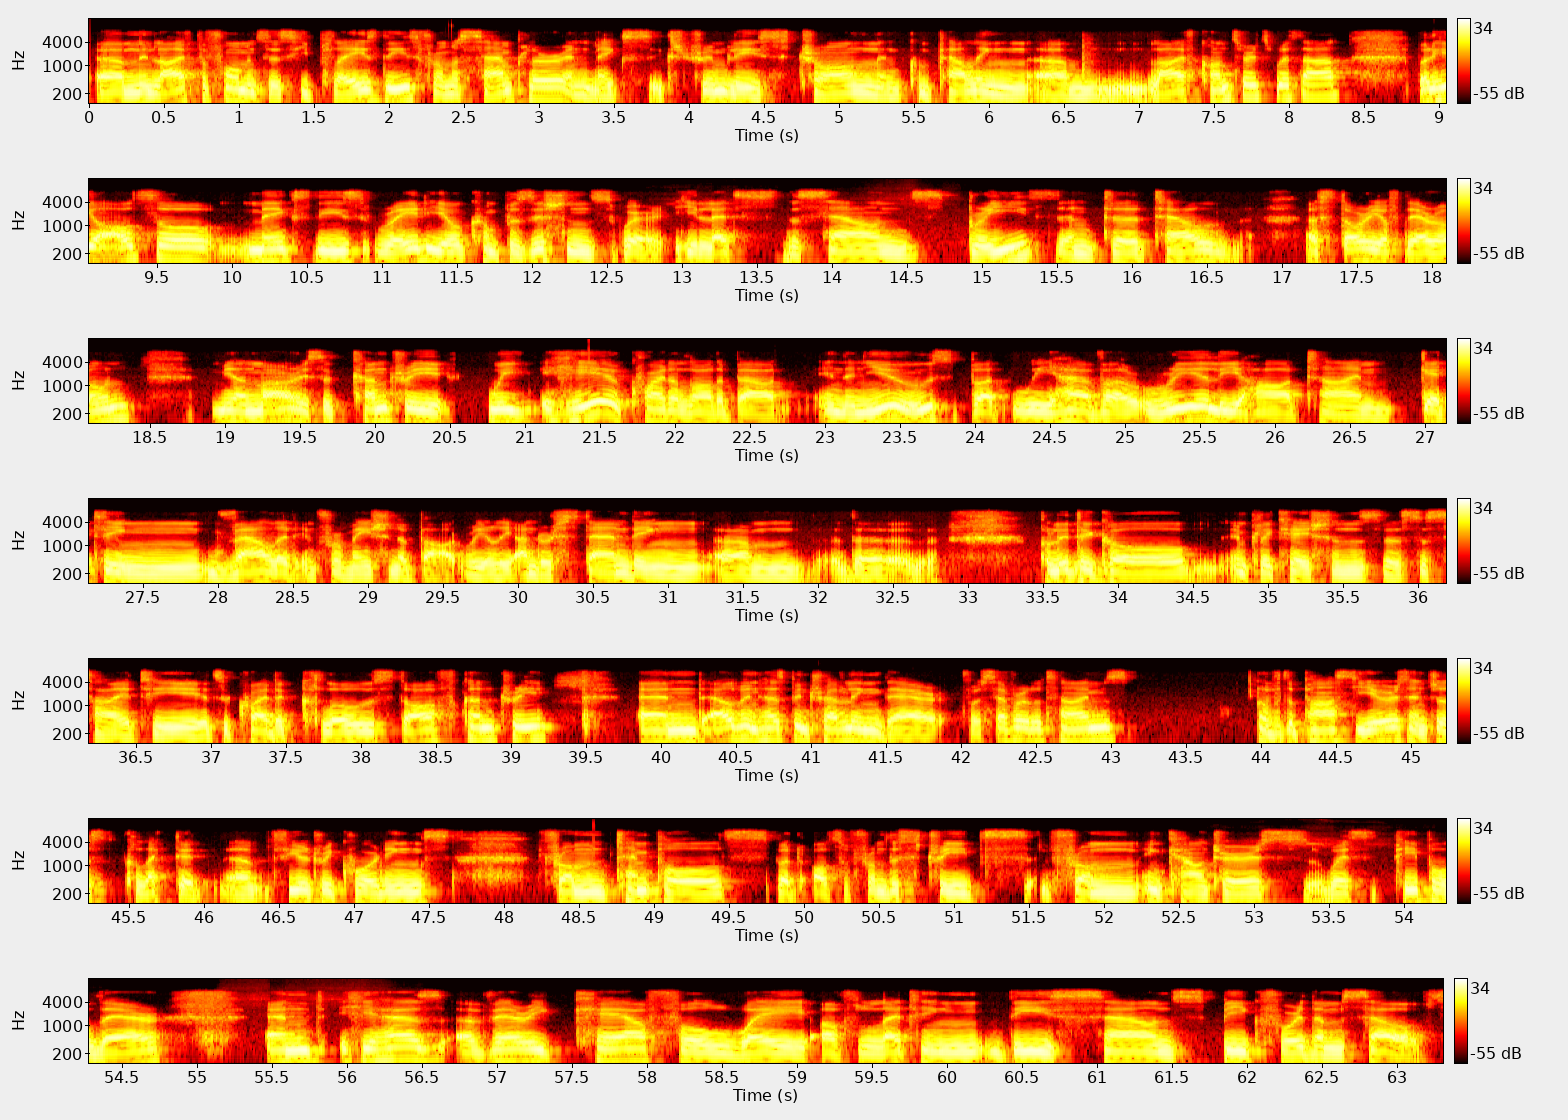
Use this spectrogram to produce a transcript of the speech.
Um, in live performances, he plays these from a sampler and makes extremely strong and compelling um, live concerts with that. But he also makes these radio compositions where he lets the sounds breathe and uh, tell a story of their own. Myanmar is a country we hear quite a lot about in the news, but we have a really hard time getting valid information about, really understanding um, the political implications, the society. It's a quite a closed off country. And Alvin has been traveling there for several times over the past years and just collected um, field recordings from temples, but also from the streets, from encounters with people there. And he has a very careful way of letting these sounds speak for themselves.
